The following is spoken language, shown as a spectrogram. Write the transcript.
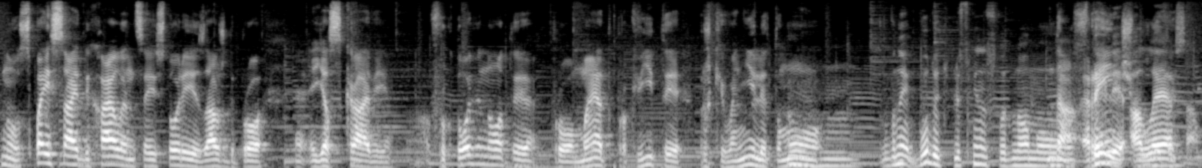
ну, Speyside і Highland це історії завжди про е, яскраві фруктові ноти, про мед, про квіти, трошки ванілі, тому Мгм. Вони будуть плюс-мінус в одному да, стилі, рейндж буде але той самий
